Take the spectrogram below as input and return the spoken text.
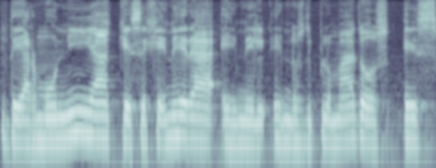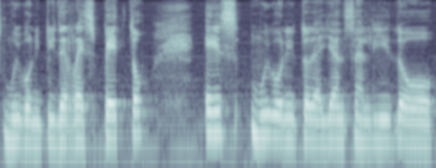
de armonía que se genera en, el, en los diplomados es muy bonito y de respeto. Es muy bonito de han salido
